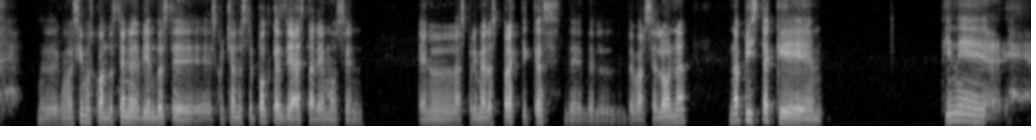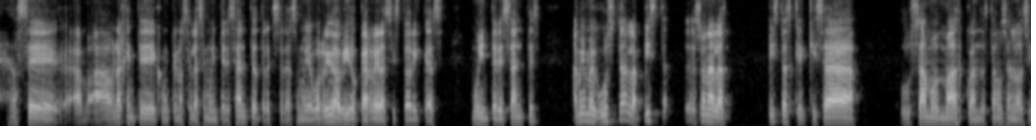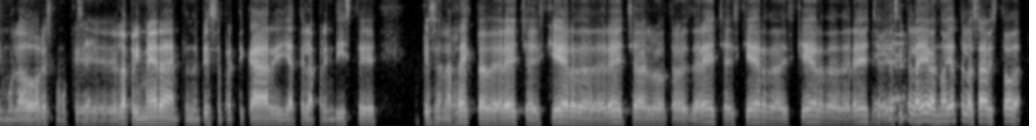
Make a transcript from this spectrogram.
como decimos, cuando estén viendo este, escuchando este podcast, ya estaremos en, en las primeras prácticas de, Barcelona. Una pista que tiene, no sé, a, una gente como que no se le hace muy interesante, otra que se le hace muy aburrido. Ha habido carreras históricas muy interesantes. A mí me gusta la pista, es una de las pistas que quizá usamos más cuando estamos en los simuladores, como que es la primera, empiezas a practicar y ya te la aprendiste Empieza en la recta, derecha, izquierda, derecha, luego otra vez derecha, izquierda, izquierda, derecha, y así te la llevas, ¿no? Ya te la sabes toda.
